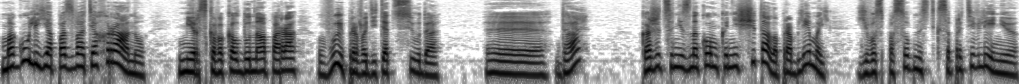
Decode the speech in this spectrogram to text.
Могу ли я позвать охрану? Мерзкого колдуна пора выпроводить отсюда. э да? Кажется, незнакомка не считала проблемой его способность к сопротивлению.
